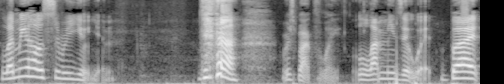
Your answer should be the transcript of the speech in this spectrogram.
Let me host a reunion. Respectfully. Let me do it. But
